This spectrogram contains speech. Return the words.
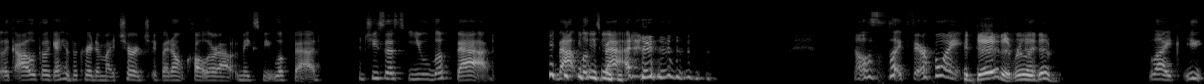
like I look like a hypocrite in my church if I don't call her out. It makes me look bad. And she says, you look bad. That looks bad. I was like, fair point. It did. It really did. Like you,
